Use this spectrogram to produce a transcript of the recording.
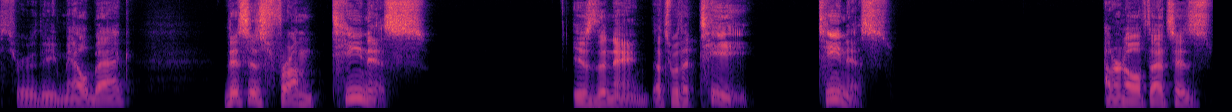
through the mailbag. This is from Tinis, is the name. That's with a T. Tinis. I don't know if that's his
